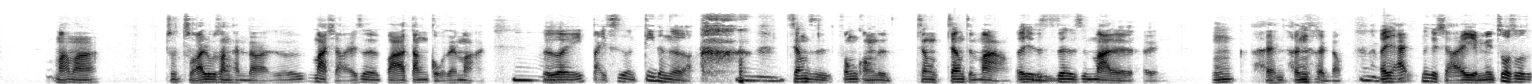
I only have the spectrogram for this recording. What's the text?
妈妈，就走在路上看到，就是骂小孩，真的把他当狗在骂，嗯。就是说你白痴，你低能儿啊，嗯。这样子疯狂的这样这样子骂，而且是真的是骂的很嗯很很狠哦，嗯。而且还那个小孩也没做错，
